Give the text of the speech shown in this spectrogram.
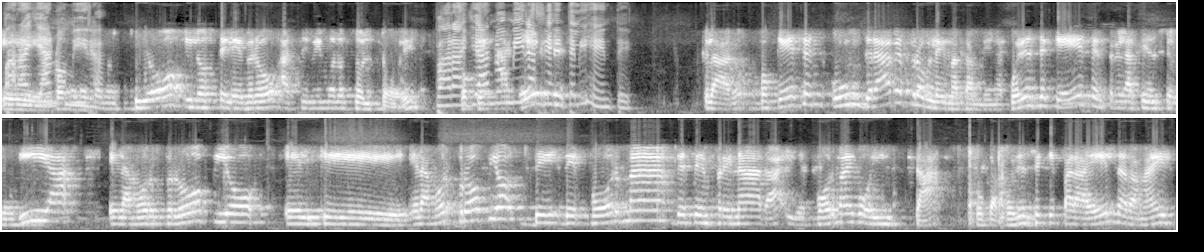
Para eh, allá no como lo mira. conoció y lo celebró, así mismo lo soltó, ¿eh? Para allá no mira si es inteligente. Claro, porque ese es un grave problema también. Acuérdense que es entre la cienciología, el amor propio, el que el amor propio de, de forma desenfrenada y de forma egoísta, porque acuérdense que para él nada más es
